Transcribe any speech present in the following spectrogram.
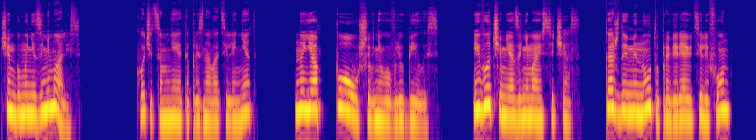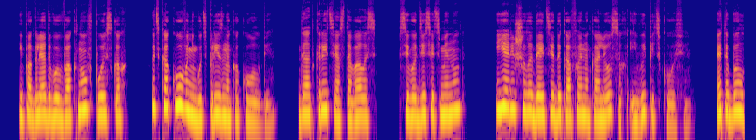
чем бы мы ни занимались. Хочется мне это признавать или нет, но я по уши в него влюбилась. И вот чем я занимаюсь сейчас. Каждую минуту проверяю телефон и поглядываю в окно в поисках хоть какого-нибудь признака Колби. До открытия оставалось всего 10 минут, и я решила дойти до кафе на колесах и выпить кофе. Это был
